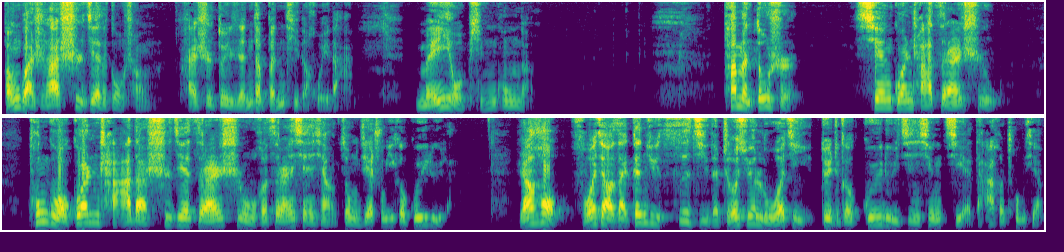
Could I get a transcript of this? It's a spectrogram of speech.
甭管是它世界的构成，还是对人的本体的回答，没有凭空的。他们都是先观察自然事物，通过观察的世界自然事物和自然现象，总结出一个规律来，然后佛教再根据自己的哲学逻辑对这个规律进行解答和抽象。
